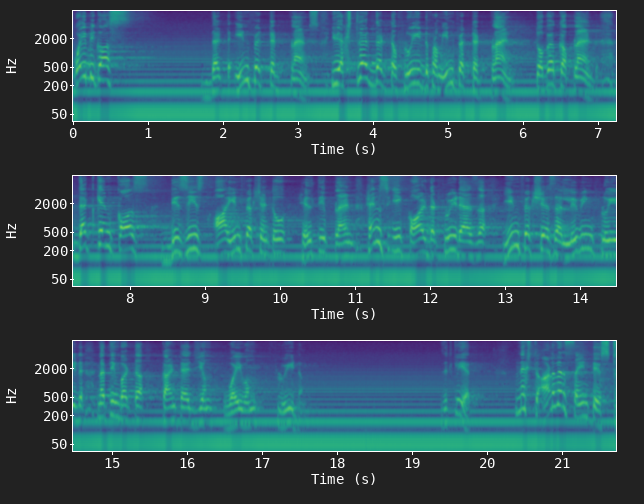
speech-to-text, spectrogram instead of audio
Why? Because that infected plants, you extract that fluid from infected plant, tobacco plant, that can cause disease or infection to healthy plant. Hence, he called that fluid as uh, infectious uh, living fluid, nothing but uh, contagium vivum fluidum. Is it clear? Next, another scientist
